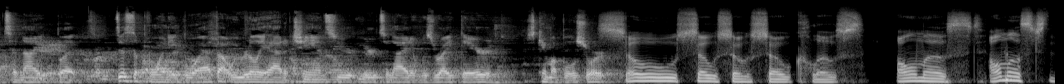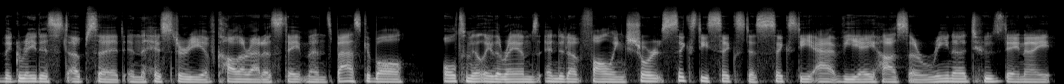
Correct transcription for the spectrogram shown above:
uh, tonight. But disappointing, boy. I thought we really had a chance here here tonight. It was right there, and just came up a little short. So, so, so, so close. Almost, almost the greatest upset in the history of Colorado State men's basketball. Ultimately, the Rams ended up falling short 66 to 60 at Viejas Arena Tuesday night.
